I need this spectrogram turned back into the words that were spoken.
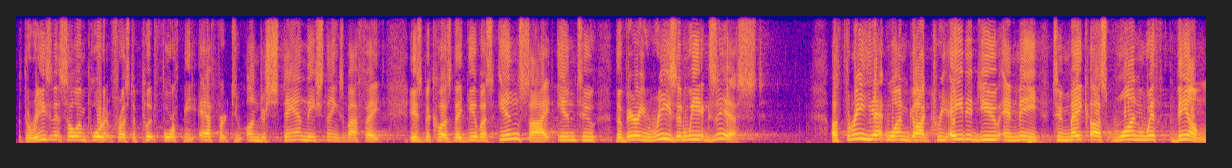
But the reason it's so important for us to put forth the effort to understand these things by faith is because they give us insight into the very reason we exist. A three yet one God created you and me to make us one with them,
